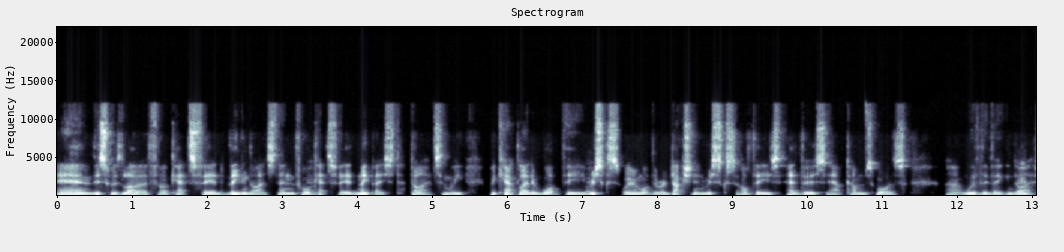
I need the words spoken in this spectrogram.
And this was lower for cats fed vegan diets than for mm. cats fed meat based diets. And we, we calculated what the mm. risks were and what the reduction in risks of these adverse outcomes was uh, with the vegan mm.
